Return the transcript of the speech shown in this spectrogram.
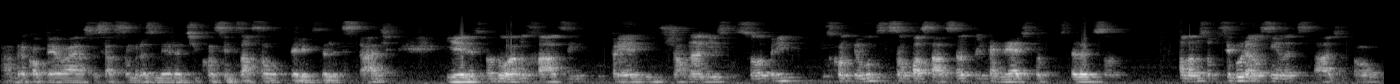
A Abracopel é a Associação Brasileira de Conscientização de Perigos da Eletricidade, e eles todo ano fazem o prêmio de jornalismo sobre os conteúdos que são passados tanto na internet quanto nas televisões, falando sobre segurança em eletricidade. Então,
